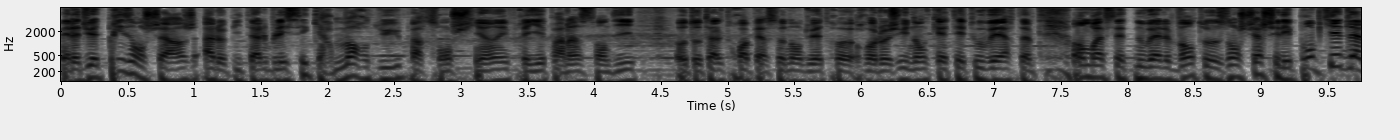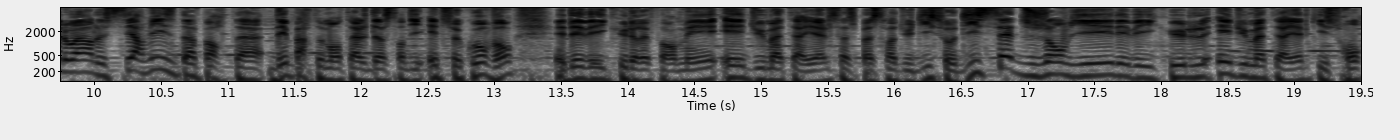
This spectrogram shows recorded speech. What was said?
mais elle a dû être prise en charge à l'hôpital, blessée car mordue par son chien, effrayé par l'incendie. Au total, trois personnes ont dû être relogées. Une enquête est ouverte. En bref, cette nouvelle vente aux enchères chez les pompiers de la Loire, le service départemental d'incendie et de secours vend des véhicules réformés et du matériel. Ça se passera du 10 au 17 janvier. Les véhicules et du matériel qui seront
